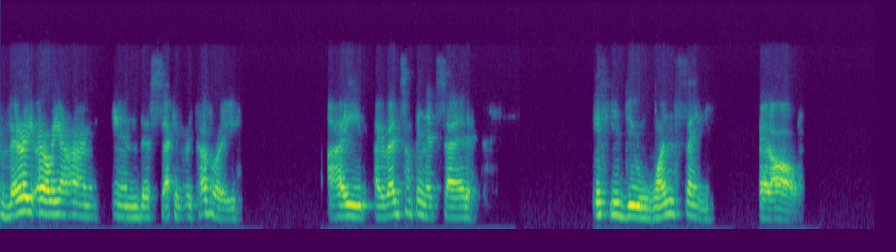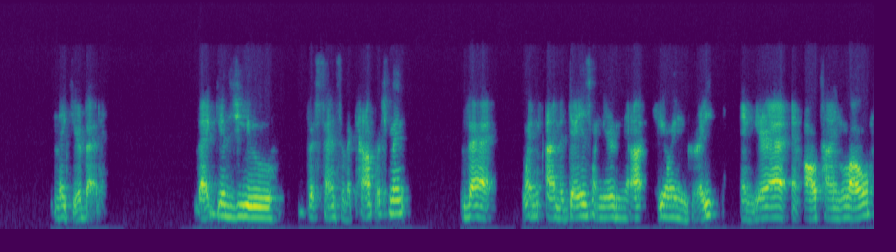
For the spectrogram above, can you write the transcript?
very early on in this second recovery, I I read something that said if you do one thing at all, make your bed. That gives you the sense of accomplishment that when on the days when you're not feeling great and you're at an all-time low,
